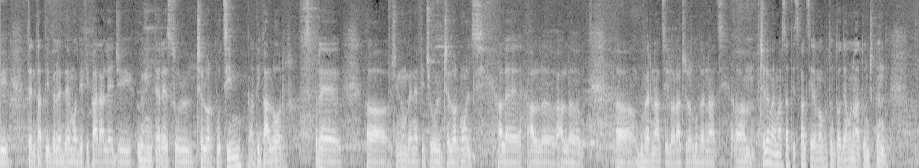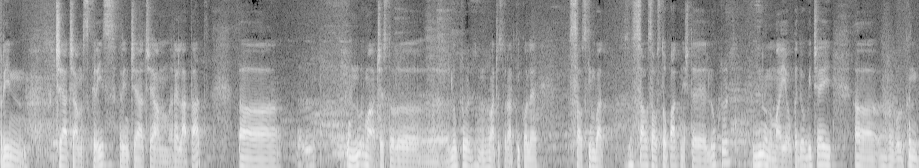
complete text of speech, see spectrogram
tentativele de modificare a legii în interesul celor puțini, adică a lor spre uh, și nu în beneficiul celor mulți ale, al, al uh, guvernațiilor, al celor guvernați. Uh, cele mai mari satisfacții le-am avut întotdeauna atunci când, prin ceea ce am scris, prin ceea ce am relatat, uh, în urma acestor uh, lucruri, în urma acestor articole, s-au schimbat sau s-au stopat niște lucruri, nu numai eu, că de obicei uh, când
